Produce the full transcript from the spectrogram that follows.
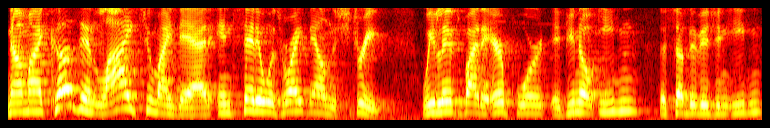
Now, my cousin lied to my dad and said it was right down the street. We lived by the airport. If you know Eden, the subdivision Eden,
